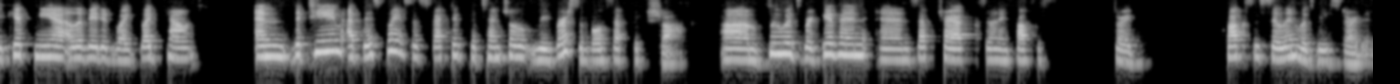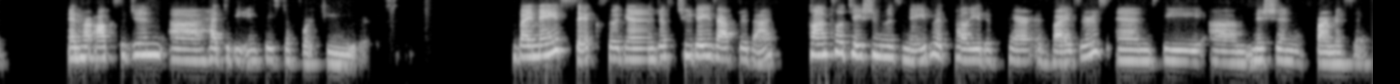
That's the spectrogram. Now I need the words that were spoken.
tachypnea, elevated white blood count. And the team at this point suspected potential reversible septic shock. Um, fluids were given and ceftriaxone and cloxis, sorry, cloxacillin was restarted. And her oxygen uh, had to be increased to 14 liters. By May 6th, so again, just two days after that, consultation was made with palliative care advisors and the um, mission pharmacist.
